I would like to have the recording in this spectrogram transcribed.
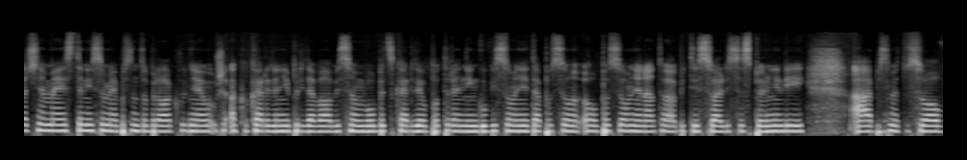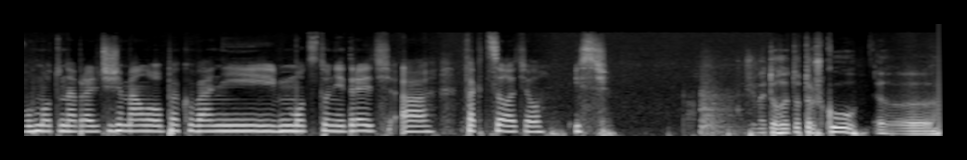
začneme aj s tenisom, ja by som to brala kľudne už ako kardio, nepridávala by som vôbec kardio po tréningu, vyslovene tá posil, posilňa na to, aby tie svaly sa spevnili a aby sme tú svalovú hmotu nabrali. Čiže málo opakovaní, moc to nedreť a fakt celé telo ísť. Můžeme tohleto trošku uh,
